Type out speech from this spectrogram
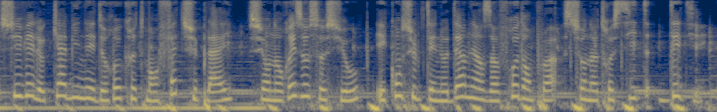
Suivez le cabinet de recrutement Fed Supply sur nos réseaux sociaux et consultez nos dernières offres d'emploi sur notre site dédié.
